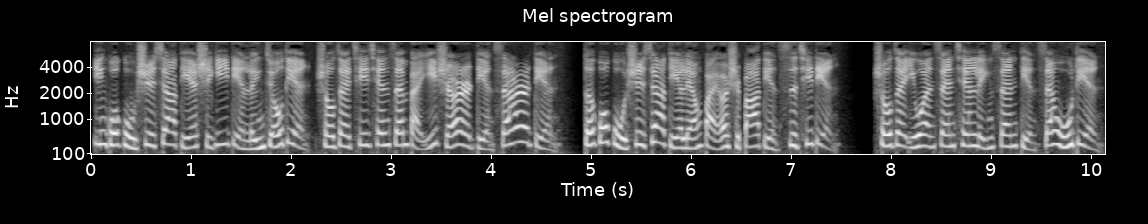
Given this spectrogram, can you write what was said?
英国股市下跌十一点零九点，收在七千三百一十二点三二点；德国股市下跌两百二十八点四七点，收在一万三千零三点三五点；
